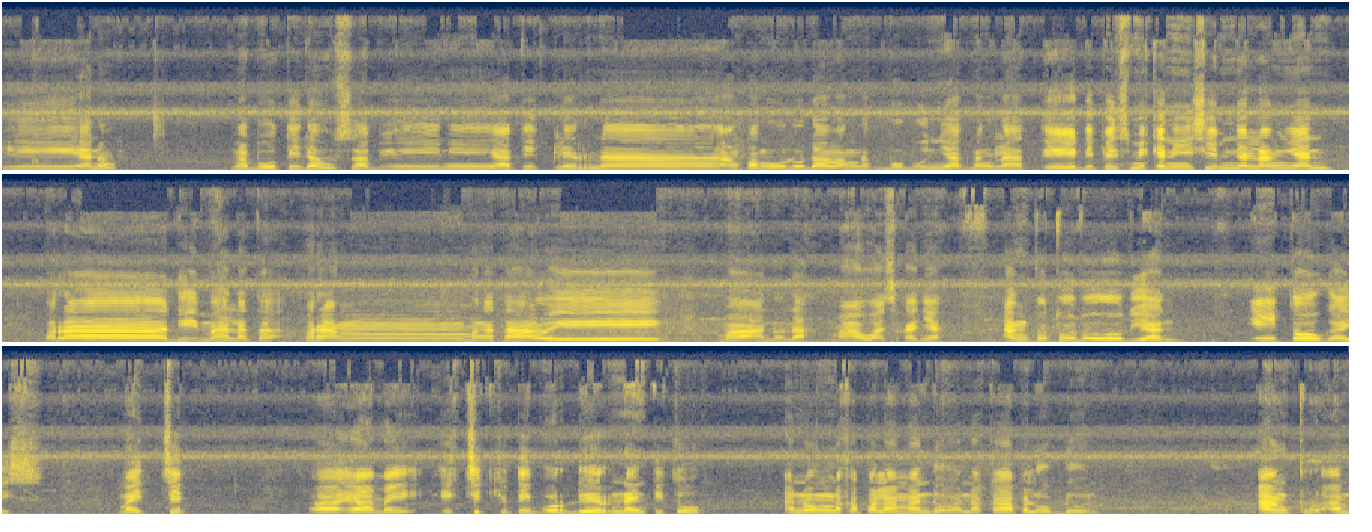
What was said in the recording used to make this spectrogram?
i ano? Mabuti daw, sabi ni Ate Claire na ang Pangulo daw ang nagbubunyag ng lahat. Eh, defense mechanism niya lang yan para di mahalata. Para ang mga tao eh, maano na, maawa sa kanya. Ang totoo diyan, ito guys, may chief, ah, yeah, may executive order 92. Anong nakapalaman doon, nakapaloob doon? Ang, ang,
